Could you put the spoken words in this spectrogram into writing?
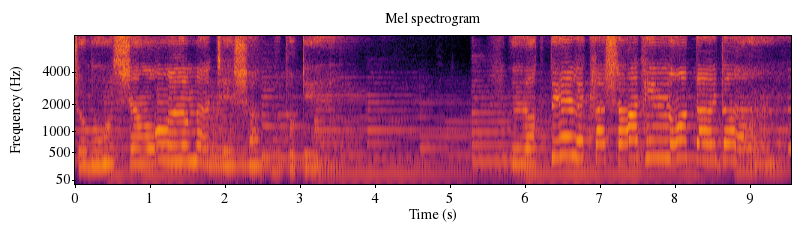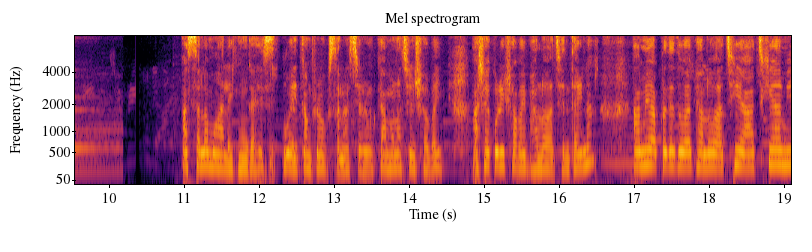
সবুজ শ্যামল মাঠে স্বপ্ন ফোটে রক্তে লেখা স্বাধীনতার আসসালামু আলাইকুম গাইজ ওয়েলকাম টু রোকসানার চ্যানেল কেমন আছেন সবাই? আশা করি সবাই ভালো আছেন, তাই না? আমি আপনাদের দোয়ায় ভালো আছি। আজকে আমি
